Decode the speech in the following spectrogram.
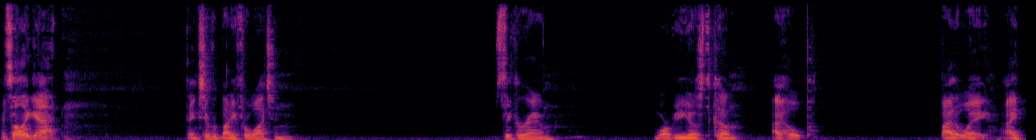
That's all I got. Thanks everybody for watching. Stick around. More videos to come, I hope. By the way, I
